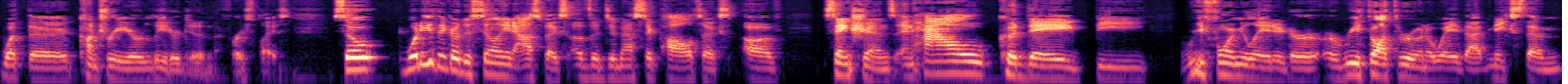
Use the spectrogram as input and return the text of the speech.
what the country or leader did in the first place. So, what do you think are the salient aspects of the domestic politics of sanctions, and how could they be reformulated or, or rethought through in a way that makes them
